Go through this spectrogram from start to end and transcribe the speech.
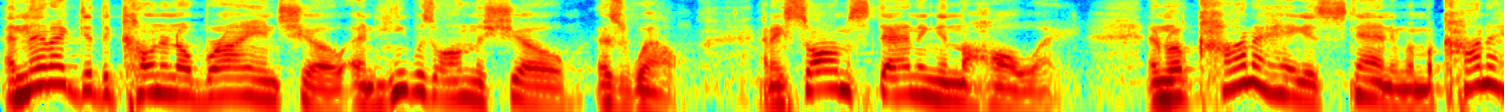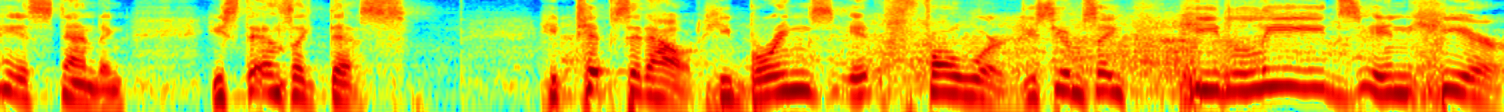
And then I did the Conan O'Brien show, and he was on the show as well. And I saw him standing in the hallway. And McConaughey is standing. When McConaughey is standing, he stands like this. He tips it out. He brings it forward. Do you see what I'm saying? He leads in here.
